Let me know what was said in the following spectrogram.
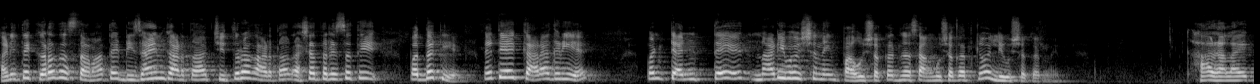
आणि ते करत असताना ते डिझाईन काढतात चित्र काढतात अशा तऱ्हेचं ती पद्धती आहे. आणि ते एक कारागिरी आहे. पण त्यां ते नाडी भविष्य नाही पाहू शकत न सांगू शकत किंवा लिहू शकत नाही हा झाला एक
